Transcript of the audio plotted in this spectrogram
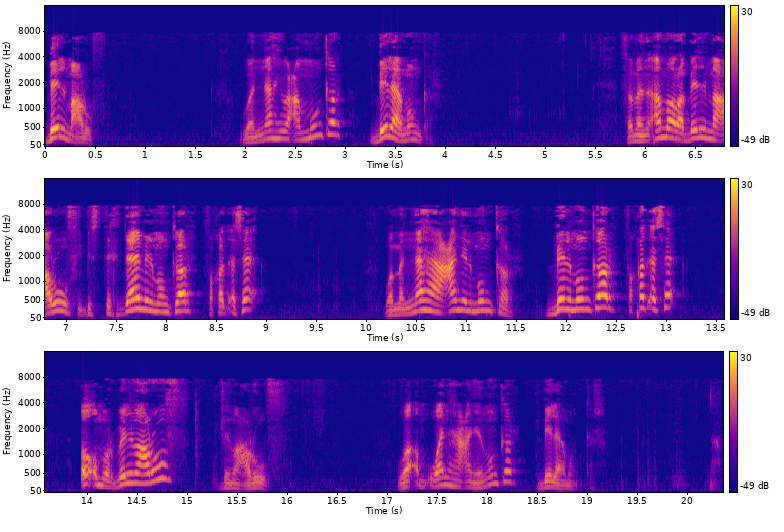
بالمعروف. والنهي عن منكر بلا منكر. فمن أمر بالمعروف باستخدام المنكر فقد أساء. ومن نهى عن المنكر بالمنكر فقد أساء. أؤمر بالمعروف بمعروف. وانهى عن المنكر بلا منكر نعم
